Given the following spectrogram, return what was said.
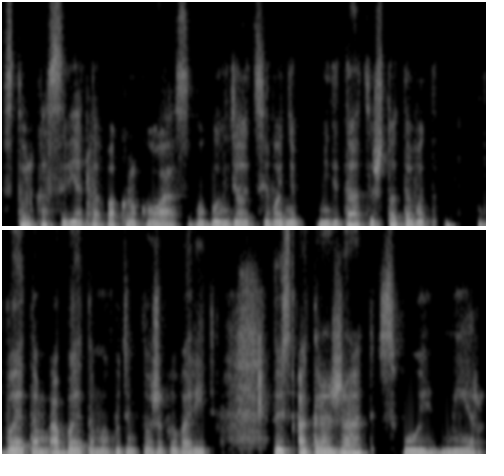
столько света вокруг вас. Мы будем делать сегодня медитацию, что-то вот в этом, об этом мы будем тоже говорить. То есть отражать свой мир,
